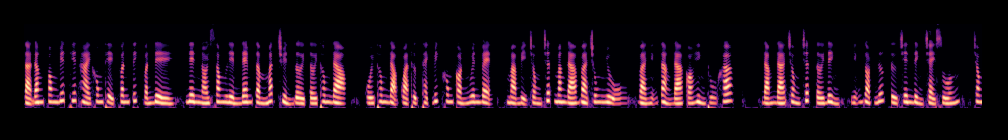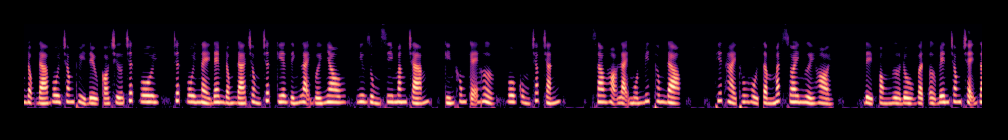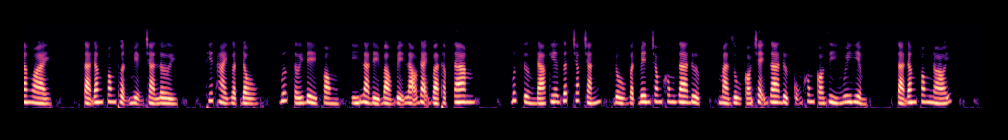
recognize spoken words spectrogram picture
Tả Đăng Phong biết Thiết Hải không thể phân tích vấn đề, nên nói xong liền đem tầm mắt chuyển rời tới thông đạo. Cuối thông đạo quả thực thạch bích không còn nguyên vẹn, mà bị trồng chất mang đá và trung nhũ, và những tảng đá có hình thù khác. Đám đá trồng chất tới đỉnh, những giọt nước từ trên đỉnh chảy xuống, trong động đá vôi trong thủy đều có chứa chất vôi. Chất vôi này đem đống đá trồng chất kia dính lại với nhau, như dùng xi măng chám, kín không kẽ hở, vô cùng chắc chắn. Sao họ lại muốn biết thông đạo? Thiết Hải thu hồi tầm mắt xoay người hỏi. Để phòng ngừa đồ vật ở bên trong chạy ra ngoài. Tả Đăng Phong thuận miệng trả lời. Thiết Hải gật đầu, bước tới đề phòng, ý là để bảo vệ lão đại và thập tam. Bức tường đá kia rất chắc chắn, đồ vật bên trong không ra được, mà dù có chạy ra được cũng không có gì nguy hiểm. Tả Đăng Phong nói.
